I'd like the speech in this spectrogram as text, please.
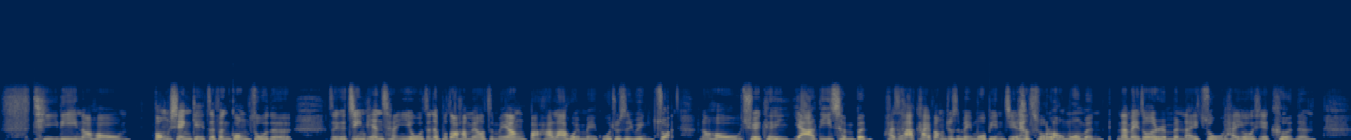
体力，然后奉献给这份工作的这个晶片产业，我真的不知道他们要怎么样把它拉回美国，就是运转，然后却可以压低成本，还是它开放就是美墨边界，让所有老墨们、南美洲的人们来做，还有一些可能。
